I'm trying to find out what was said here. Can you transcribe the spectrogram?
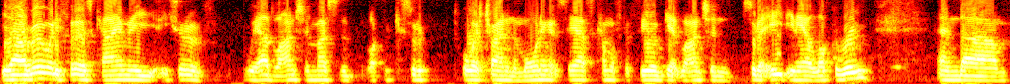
you know, I remember when he first came, he, he sort of we had lunch, and most of the, like we sort of always train in the morning at South, come off the field, get lunch, and sort of eat in our locker room. And um,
